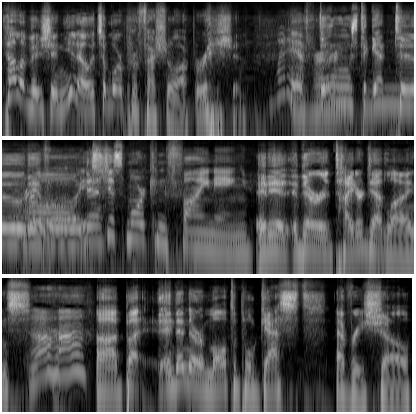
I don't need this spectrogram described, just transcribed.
television, you know, it's a more professional operation. They have Whatever. things to get to. They have, Oh, it's just more confining. it is. There are tighter deadlines. Uh-huh. Uh, but and then there are multiple guests every show.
